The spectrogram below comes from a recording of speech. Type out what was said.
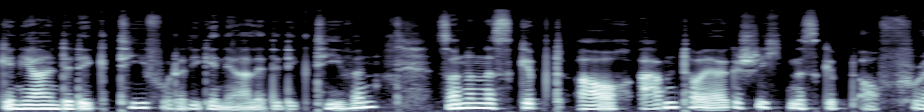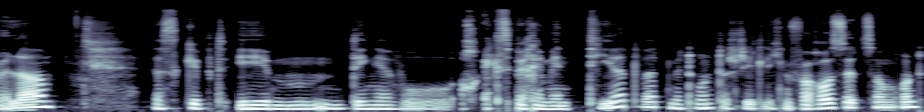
genialen Detektiv oder die geniale Detektivin, sondern es gibt auch Abenteuergeschichten, es gibt auch Thriller. Es gibt eben Dinge, wo auch experimentiert wird mit unterschiedlichen Voraussetzungen und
